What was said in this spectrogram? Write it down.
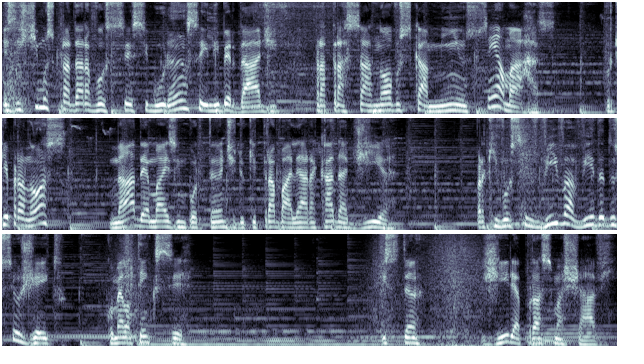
Existimos para dar a você segurança e liberdade para traçar novos caminhos sem amarras. Porque para nós, nada é mais importante do que trabalhar a cada dia para que você viva a vida do seu jeito, como ela tem que ser Stan, gire a próxima chave.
